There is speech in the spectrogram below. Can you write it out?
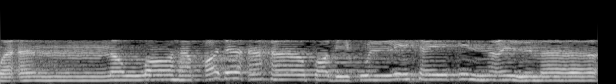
وأن الله قد أحاط بكل شيء علما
